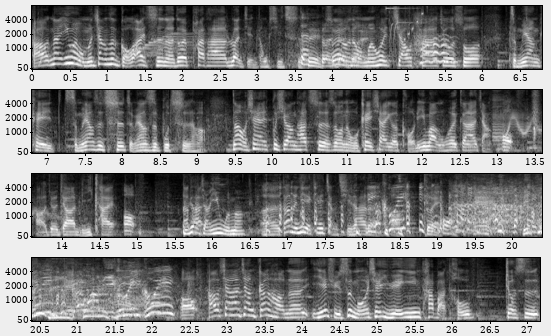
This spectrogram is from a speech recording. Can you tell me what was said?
好，那因为我们像这个狗爱吃呢，都会怕它乱捡东西吃，对，所以呢，我们会教它，就是说怎么样可以，怎么样是吃，怎么样是不吃哈。那我现在不希望它吃的时候呢，我可以下一个口令，一般我们会跟它讲哦，好，就叫它离开哦。你要讲英文吗？呃，当然你也可以讲其他的。理亏。对。理亏。理亏。理亏。哦，好像他这样刚好呢，也许是某一些原因，他把头。就是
